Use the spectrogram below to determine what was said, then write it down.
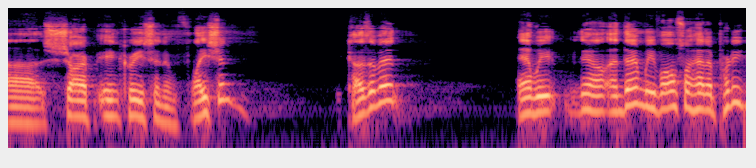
uh, sharp increase in inflation because of it. And we, you know, and then we've also had a pretty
